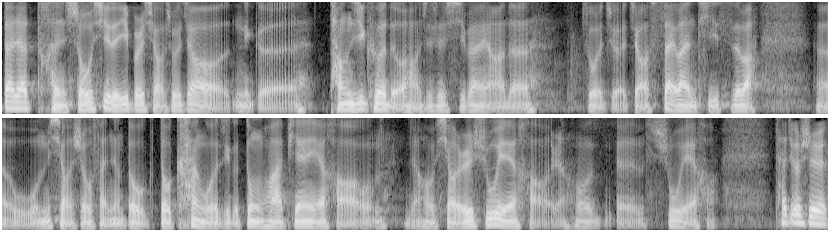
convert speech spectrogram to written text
大家很熟悉的一本小说叫那个《堂吉诃德》哈，这是西班牙的。作者叫塞万提斯吧，呃，我们小时候反正都都看过这个动画片也好，然后小人书也好，然后呃书也好，他就是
